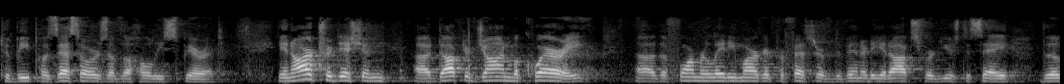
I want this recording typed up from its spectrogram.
to be possessors of the Holy Spirit. In our tradition, uh, Dr. John Macquarrie, uh, the former Lady Margaret Professor of Divinity at Oxford, used to say the,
